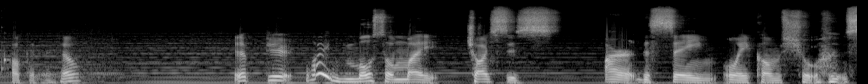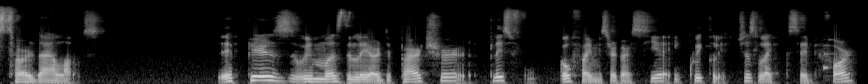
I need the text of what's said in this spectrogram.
How can I help? It appears why most of my choices are the same when it comes to story dialogues. It appears we must delay our departure. Please go find Mr. Garcia and quickly, just like said before.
